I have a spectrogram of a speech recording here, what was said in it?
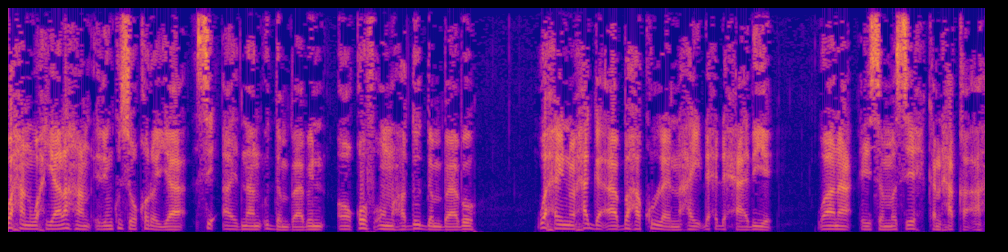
waxaan waxyaalahan idinku soo qorayaa si aydnaan u dembaabin oo qof uun hadduu dembaabo waxaynu xagga aabbaha ku leennahay dhexdhexaadiye waana ciise masiix kan xaqa ah.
